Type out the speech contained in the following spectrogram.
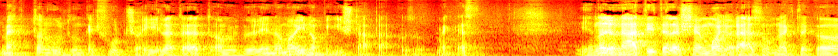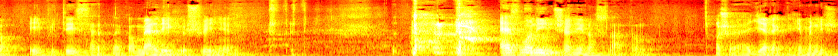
megtanultunk egy furcsa életet, amiből én a mai napig is táplálkozok. Meg ezt ilyen nagyon átételesen magyarázom nektek a építészetnek a mellékösvényén. Ez ma nincsen, én azt látom. A saját gyerekeimen is.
